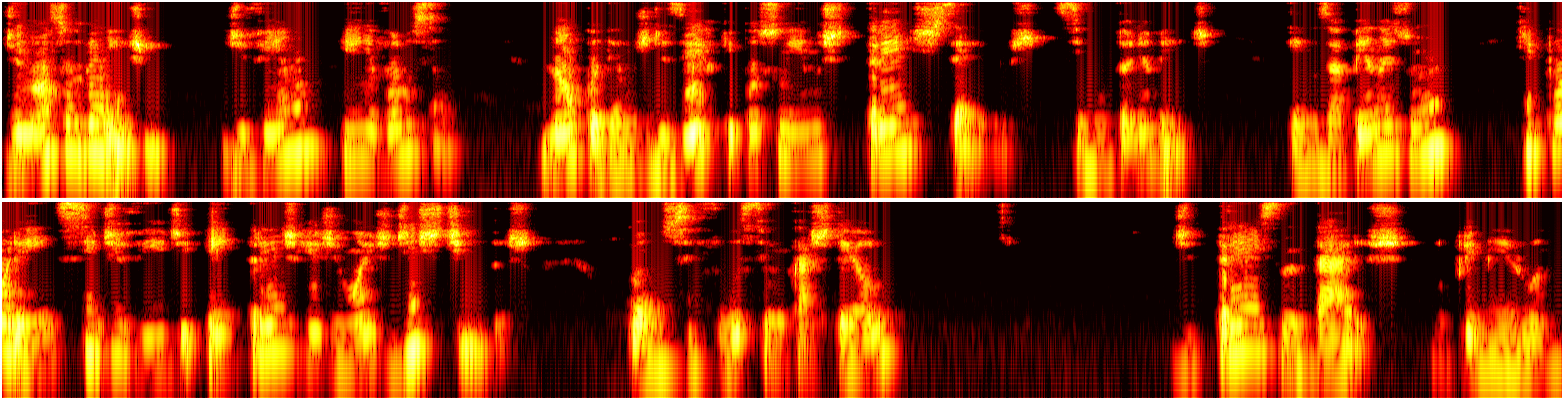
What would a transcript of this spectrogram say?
de nosso organismo, divino em evolução. Não podemos dizer que possuímos três cérebros simultaneamente. Temos apenas um, que, porém, se divide em três regiões distintas, como se fosse um castelo de três andares. No primeiro,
